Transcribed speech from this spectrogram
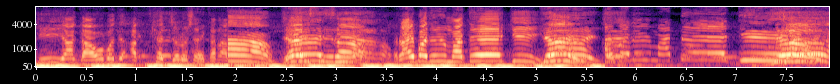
की या गावामध्ये अख्ख्या जल्लोष आहे. कारण जय श्रीराम! रायबादेवी माते की जय! माते की जय.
